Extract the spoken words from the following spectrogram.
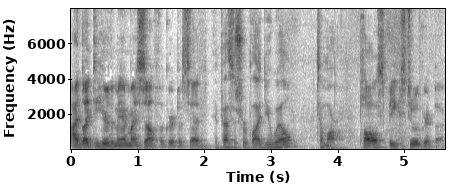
I'd like to hear the man myself, Agrippa said. And Festus replied, You will tomorrow. Paul speaks to Agrippa.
